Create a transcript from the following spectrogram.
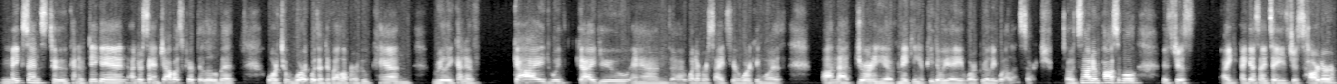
makes sense to kind of dig in, understand JavaScript a little bit, or to work with a developer who can really kind of guide would guide you and uh, whatever sites you're working with on that journey of making a PWA work really well in search. So it's not impossible. It's just, I, I guess I'd say it's just harder.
